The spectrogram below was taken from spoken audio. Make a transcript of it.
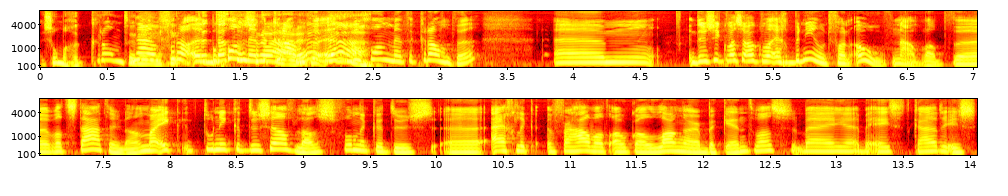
sommige kranten. nou, vooral, het begon met de raar, kranten. Ja. Het begon met de kranten. Ehm, dus ik was ook wel echt benieuwd van, oh, nou, wat, eh, wat staat er dan? Maar ik, toen ik het dus zelf las, vond ik het dus eh, eigenlijk een verhaal wat ook al langer bekend was bij, eh, bij EZK. Er is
